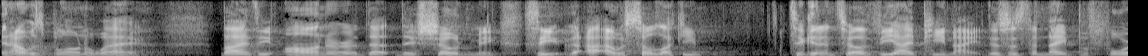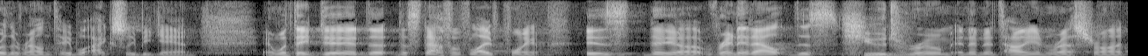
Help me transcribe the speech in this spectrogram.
and I was blown away by the honor that they showed me. See, I, I was so lucky to get into a VIP night. This was the night before the roundtable actually began. And what they did, the, the staff of Life Point, is they uh, rented out this huge room in an Italian restaurant,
